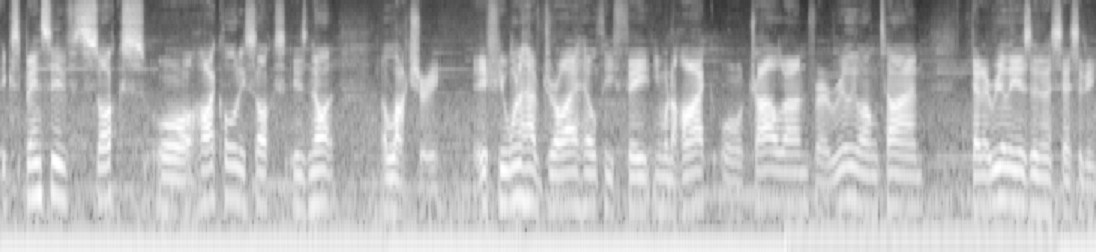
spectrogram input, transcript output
expensive socks or high quality socks is not a luxury. If you want to have dry, healthy feet, you want to hike or trail run for a really long time, then it really is a necessity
